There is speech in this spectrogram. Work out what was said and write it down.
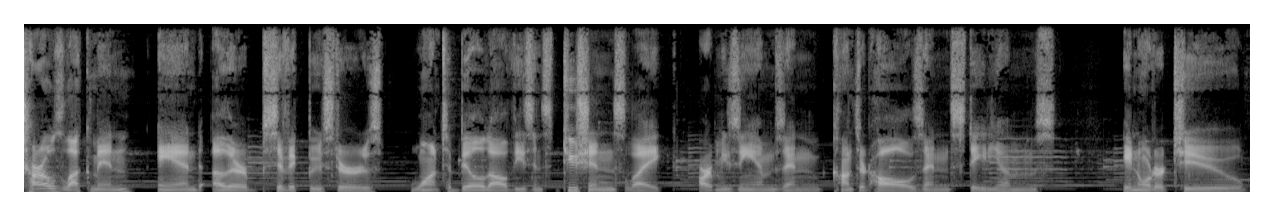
Charles Luckman and other civic boosters want to build all these institutions like art museums and concert halls and stadiums in order to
